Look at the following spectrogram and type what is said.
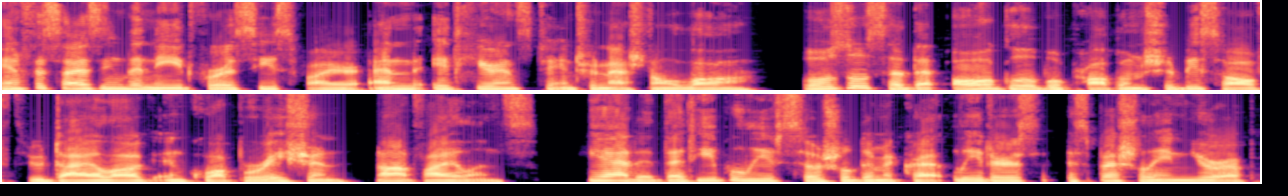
emphasizing the need for a ceasefire and adherence to international law. Özel said that all global problems should be solved through dialogue and cooperation, not violence. He added that he believes Social Democrat leaders, especially in Europe,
